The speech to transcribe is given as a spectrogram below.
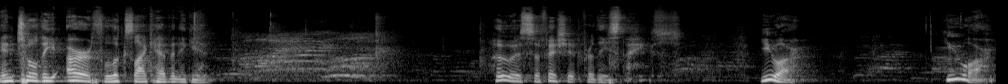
until the earth looks like heaven again. Who is sufficient for these things? You are. You are.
